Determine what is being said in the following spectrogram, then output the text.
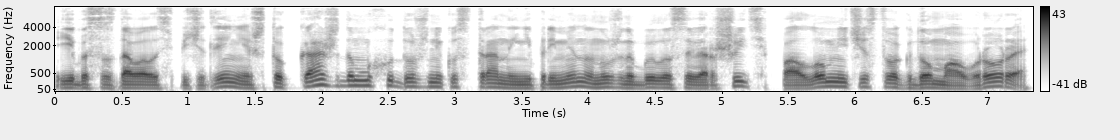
Ибо создавалось впечатление, что каждому художнику страны непременно нужно было совершить паломничество к дому Ауроры,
